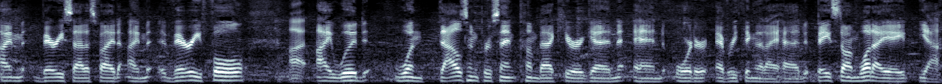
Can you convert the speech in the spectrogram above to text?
I'm very satisfied. I'm very full. I would 1000% come back here again and order everything that I had. Based on what I ate, yeah,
